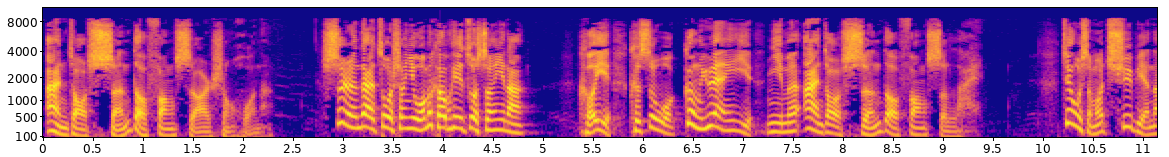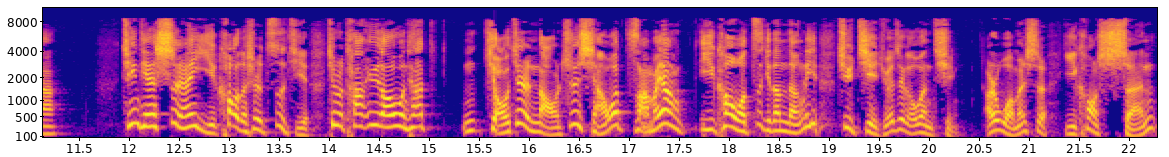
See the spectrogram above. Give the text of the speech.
按照神的方式而生活呢？世人在做生意，我们可不可以做生意呢？可以，可是我更愿意你们按照神的方式来，这有什么区别呢？今天世人依靠的是自己，就是他遇到问题，他嗯绞劲脑汁想我怎么样依靠我自己的能力去解决这个问题，而我们是依靠神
